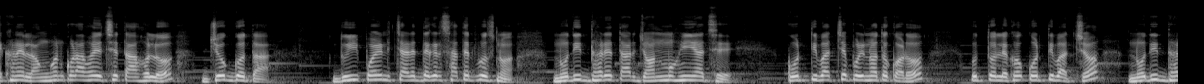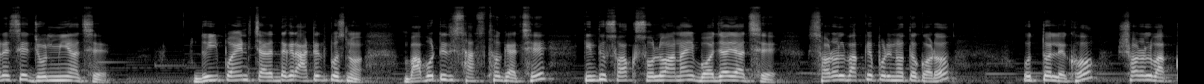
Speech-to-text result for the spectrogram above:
এখানে লঙ্ঘন করা হয়েছে তা হলো যোগ্যতা। দুই পয়েন্ট চারের দাগের সাতের প্রশ্ন, নদীর ধারে তার জন্ম হইয়াছে, কর্তৃবাচ্যে পরিণত করো। উত্তর লেখো, কর্তৃবাচ্য, নদীর ধারে সে জন্মিয়াছে। দুই পয়েন্ট চারের দাগের আটের প্রশ্ন, বাবুটির স্বাস্থ্য গেছে, কিন্তু শখ ষোলো আনায় বজায় আছে। সরল বাক্যে পরিণত করো। উত্তর লেখো, সরল বাক্য,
